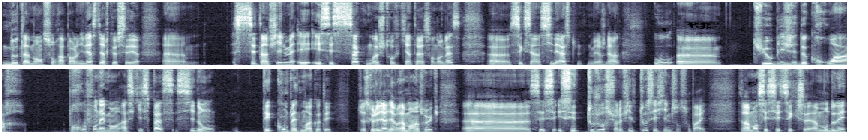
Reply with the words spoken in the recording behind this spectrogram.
notamment son rapport à l'univers. C'est-à-dire que c'est euh, un film, et, et c'est ça que moi je trouve qui est intéressant dans Glass, euh, c'est que c'est un cinéaste, de manière générale, où euh, tu es obligé de croire profondément à ce qui se passe, sinon t'es complètement à côté. Tu vois ce que je veux dire? Il y a vraiment un truc. Euh, c'est toujours sur le fil. Tous ces films sont, sont pareils. Vraiment, c'est à un moment donné,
